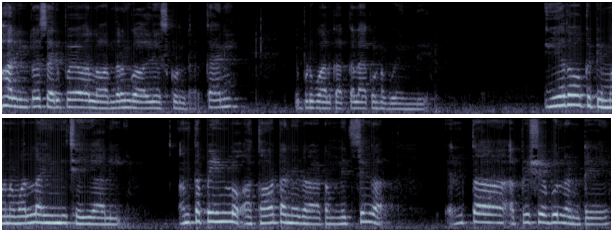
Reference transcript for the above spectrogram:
వాళ్ళ ఇంట్లో సరిపోయే వాళ్ళు అందరం గోల్ చేసుకుంటారు. కానీ ఇప్పుడు వాళ్ళకి అక్క లేకుండా పోయింది. ఏదో ఒకటి మన వల్ల అయింది చెయ్యాలి. అంత పెయిన్లో ఆ థాట్ అనేది రావటం నిజంగా ఎంత అప్రిషియబుల్ అంటే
